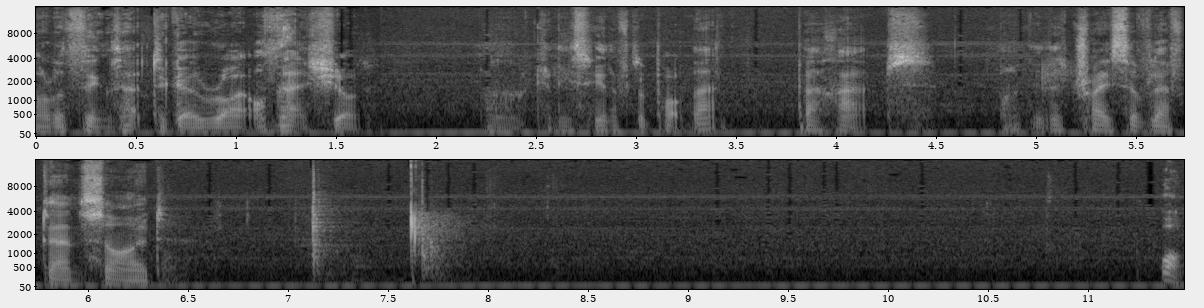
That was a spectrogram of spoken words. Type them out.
Lot of things had to go right on that shot. Oh, can he see enough to pop that? Perhaps. Might need a trace of left-hand side. One.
